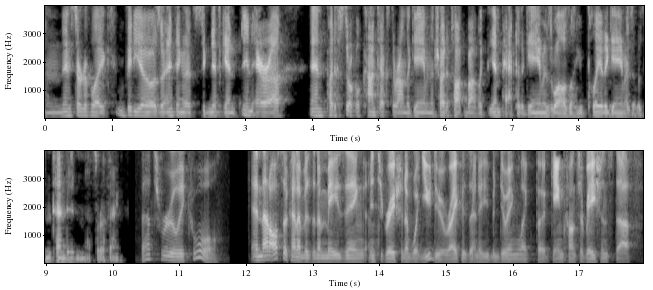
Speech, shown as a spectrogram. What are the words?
and any sort of like videos or anything that's significant in era and put historical context around the game and then try to talk about like the impact of the game as well as like you play the game as it was intended and that sort of thing. That's really cool. And that also kind of is an amazing integration of what you do, right? Because I know you've been doing like the game conservation stuff.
